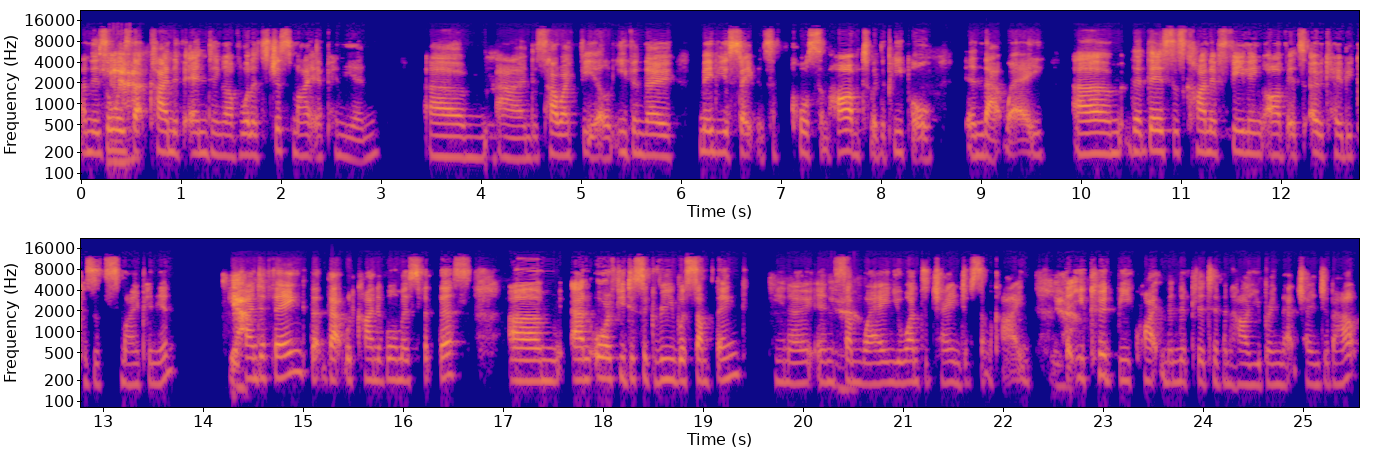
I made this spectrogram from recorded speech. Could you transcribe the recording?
and there's always yeah. that kind of ending of, well, it's just my opinion, um, mm-hmm. and it's how I feel, even though maybe your statements have caused some harm to other people in that way. Um, that there's this kind of feeling of it's okay because it's my opinion. Yeah. kind of thing that that would kind of almost fit this um and or if you disagree with something you know in yeah. some way and you want a change of some kind yeah. that you could be quite manipulative in how you bring that change about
